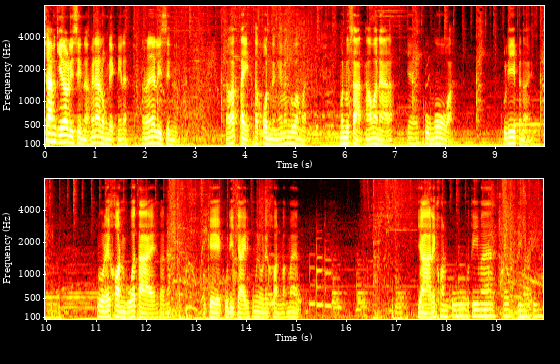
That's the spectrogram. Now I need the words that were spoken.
ใช่เมื่อกี้เรารีซินเหรอไม่น่าลงเด็กนี่เลยเราน่าจะรีซินแล้วก็เตะสักคนหนึ่งให้แม่งล่วงไป มนุษย์ศาสตร์เอามานานแล้วเฮ้ยกูโง่ว่ะ กูรีบไปหน่อย กูโดนไอคอนกูก็ตายตอนนั้นโอเค กูดีใจที่กูไม่โดนไอคอนมากๆ อย่าไอคคอนกูตีมาเร็วตีมาตีมา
